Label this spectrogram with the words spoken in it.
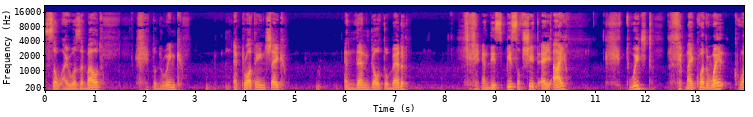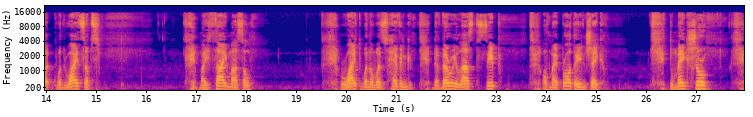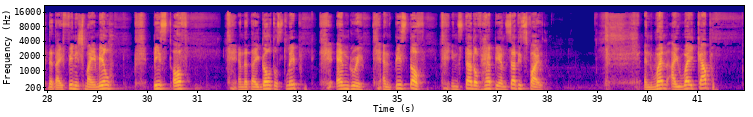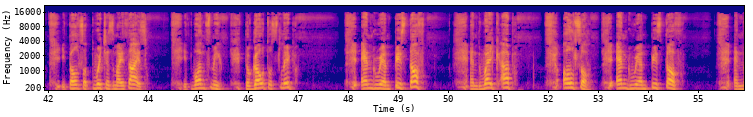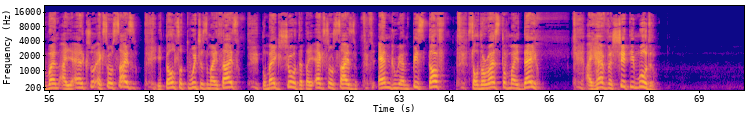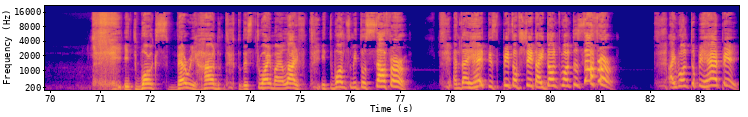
So I was about to drink a protein shake and then go to bed. And this piece of shit AI twitched my quadri- quad- quadriceps, my thigh muscle, right when I was having the very last sip of my protein shake to make sure that I finish my meal pissed off and that I go to sleep angry and pissed off instead of happy and satisfied. And when I wake up, it also twitches my thighs. It wants me to go to sleep angry and pissed off and wake up also angry and pissed off. And when I ex exercise, it also twitches my thighs to make sure that I exercise angry and pissed off. So the rest of my day, I have a shitty mood. It works very hard to destroy my life. It wants me to suffer. And I hate this piece of shit. I don't want to suffer. I want to be happy.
